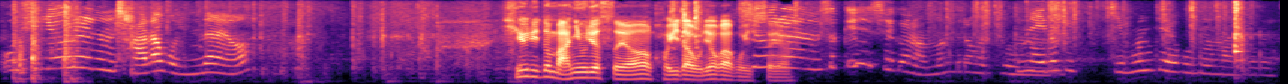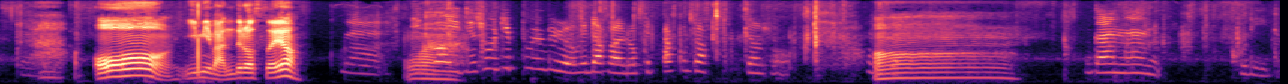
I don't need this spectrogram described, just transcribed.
오 시우리는 잘하고 있네요. 희율이도 많이 우렸어요. 거의 다 우려가고 있어요. 시우리는 스킨십을 안 만들어가지고. 근데 이렇게 기본색으로 만들었어요. 어, 이미 만들었어요? 네. 우와. 이거 이제 소지품들 여기다가 이렇게 따꾸따꾸 껴서. 어, 이거는 고리도.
